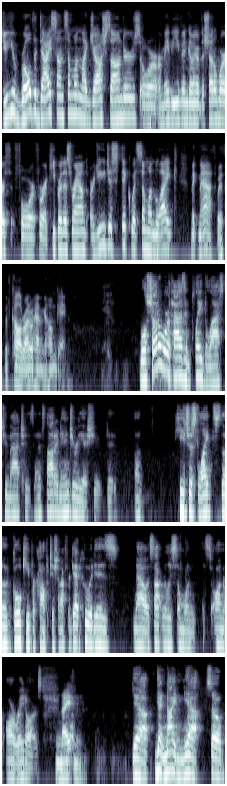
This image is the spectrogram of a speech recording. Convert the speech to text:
do you roll the dice on someone like Josh Saunders or, or maybe even going over to Shuttleworth for, for a keeper this round, or do you just stick with someone like MacMath with, with Colorado having a home game? Well, Shuttleworth hasn't played the last two matches, and it's not an injury issue. The- uh, he just likes the goalkeeper competition. I forget who it is now. It's not really someone that's on our radars. Knighton. Yeah, yeah, Knighton, yeah. So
